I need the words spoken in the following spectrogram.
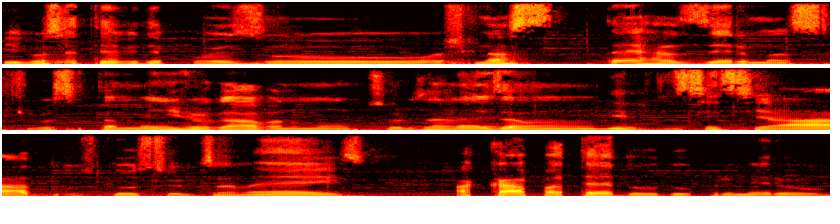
E você teve depois o. Acho que nas Terras Ermas, que você também jogava no Mundo do Senhor dos Anéis. Eram livros licenciados do Senhor dos Anéis. A capa até do, do primeiro,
